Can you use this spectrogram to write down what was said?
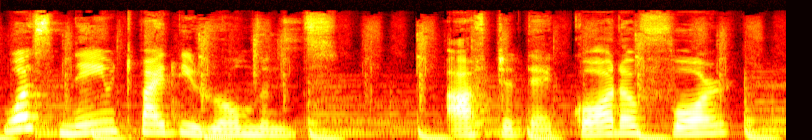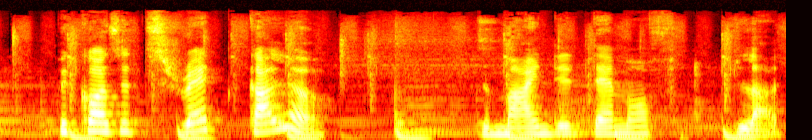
was named by the Romans after their god of war because its red color reminded them of blood.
